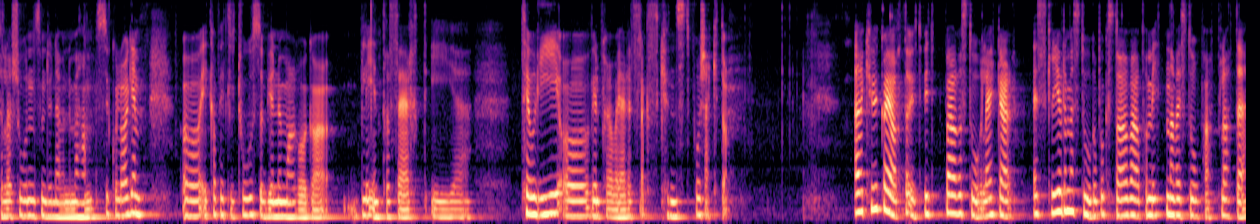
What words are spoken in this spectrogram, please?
relasjonen som du nevner med han psykologen. Og i kapittel to så begynner Marog å bli interessert i eh, teori og vil prøve å gjøre et slags kunstprosjekt, da. Er hjerte utbyttbare storleker? Jeg skriver det med store bokstaver på midten av ei stor papplate,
